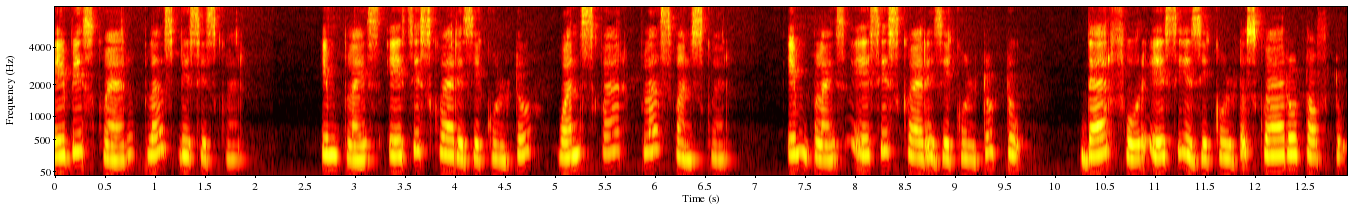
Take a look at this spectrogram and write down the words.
AB square plus BC square implies AC square is equal to 1 square plus 1 square implies AC square is equal to 2. Therefore, AC is equal to square root of 2.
